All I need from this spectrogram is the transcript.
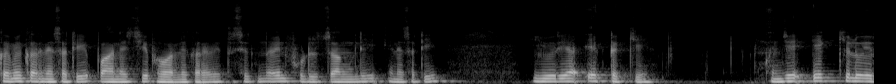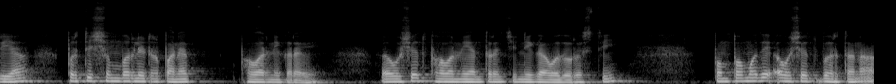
कमी करण्यासाठी पाण्याची फवारणी करावी. तसेच नवीन फुलं चांगली येण्यासाठी युरिया एक टक्के. म्हणजे एक किलो युरिया प्रति शंभर लिटर पाण्यात फवारणी करावी. औषध फवारणी यंत्रांची निगा व दुरुस्ती. पंपामध्ये औषध भरताना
